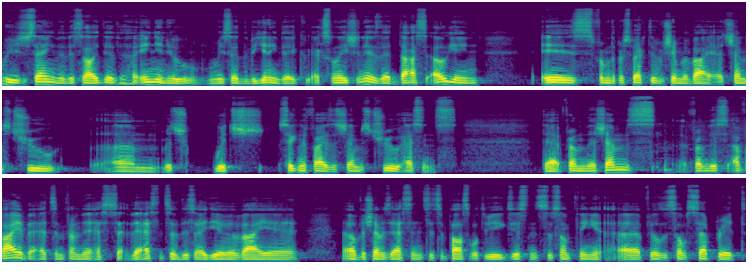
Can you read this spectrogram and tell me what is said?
we are saying that this idea, the Inyan who, we said at the beginning, the explanation is that Das Elyon is from the perspective of Shem Avaya, Hashem's true, um, which which signifies Hashem's true essence. That from the Hashem's, from this Avaya Be'etzim, from the, the essence of this idea of Avaya, of Hashem's essence, it's impossible to be existence of something uh, feels itself separate,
